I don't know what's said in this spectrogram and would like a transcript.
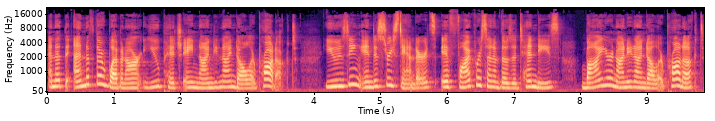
and at the end of their webinar, you pitch a $99 product. Using industry standards, if 5% of those attendees buy your $99 product,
